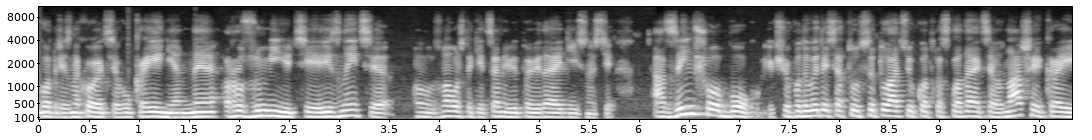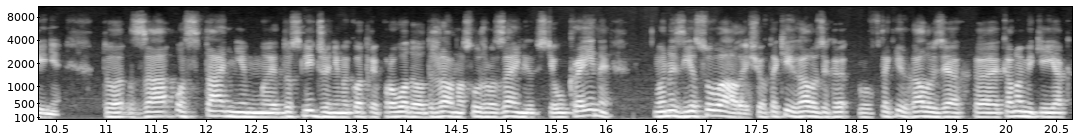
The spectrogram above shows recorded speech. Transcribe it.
котрі знаходяться в Україні, не розуміють цієї різниці, ну, знову ж таки, це не відповідає дійсності. А з іншого боку, якщо подивитися ту ситуацію, котра складається в нашій країні, то за останніми дослідженнями, котрі проводила Державна служба зайнятості України, вони з'ясували, що в таких галузях в таких галузях е, економіки, як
